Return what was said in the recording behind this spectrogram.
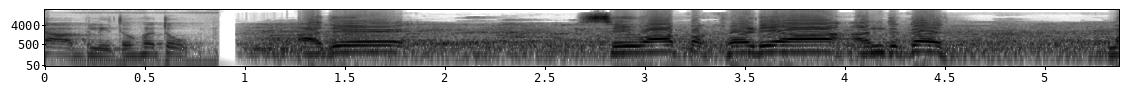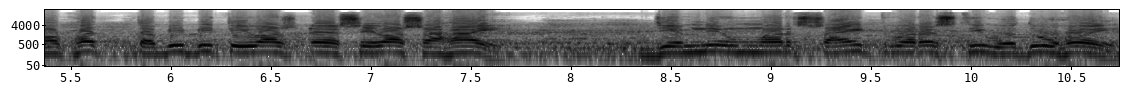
લાભ લીધો હતો. આજે સેવા પખવાડિયા અંતર્ગત મફત તબીબી તેવા સેવા સહાય જેમની ઉંમર સાઠ વર્ષથી વધુ હોય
